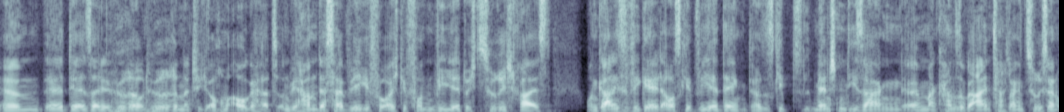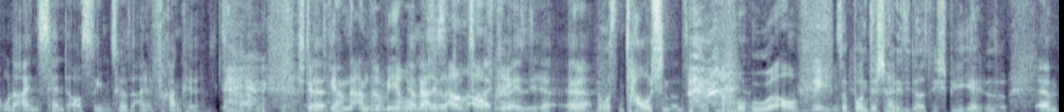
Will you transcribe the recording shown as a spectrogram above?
ähm, äh, der seine Hörer und Hörerinnen natürlich auch im Auge hat. Und wir haben deshalb Wege für euch gefunden, wie ihr durch Zürich reist und gar nicht so viel Geld ausgibt, wie ihr denkt. Also es gibt Menschen, die sagen, äh, man kann sogar einen Tag lang in Zürich sein, ohne einen Cent auszugeben, beziehungsweise eine Franke. Stimmt, äh, wir haben eine andere Währung. Wir haben das ist auch total aufregend. crazy. Ja. Ja. Wir mussten tauschen und so. oh, aufregend. So bunte Scheine sieht aus wie Spielgeld und so. Ähm,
